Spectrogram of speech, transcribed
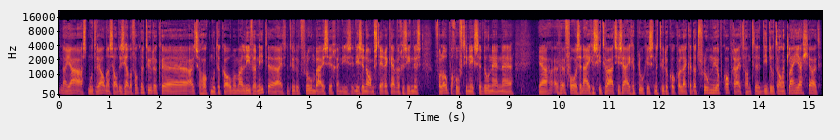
Nou ja, als het moet wel, dan zal hij zelf ook natuurlijk uit zijn hok moeten komen. Maar liever niet. hij heeft natuurlijk Vroom bij zich en die is, die is enorm sterk, hebben we gezien. Dus voorlopig hoeft hij niks te doen. En ja, voor zijn eigen situatie, zijn eigen ploeg... is het natuurlijk ook wel lekker dat Froome nu op kop rijdt. Want die doet al een klein jasje uit.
